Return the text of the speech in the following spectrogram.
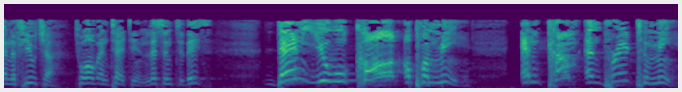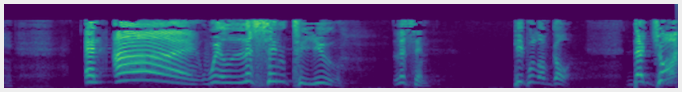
and the future. 12 and 13. Listen to this. Then you will call upon me and come and pray to me, and I will listen to you. Listen, people of God. The joy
